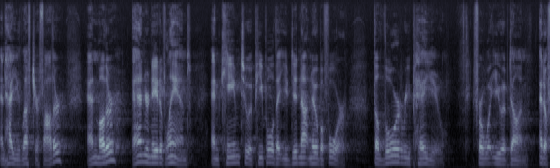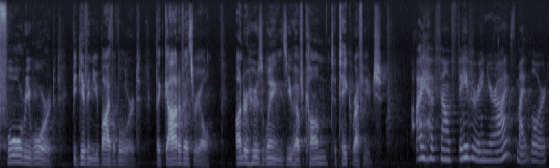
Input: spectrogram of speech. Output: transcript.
and how you left your father and mother and your native land and came to a people that you did not know before. The Lord repay you for what you have done, and a full reward be given you by the Lord, the God of Israel, under whose wings you have come to take refuge. I have found favor in your eyes, my Lord.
